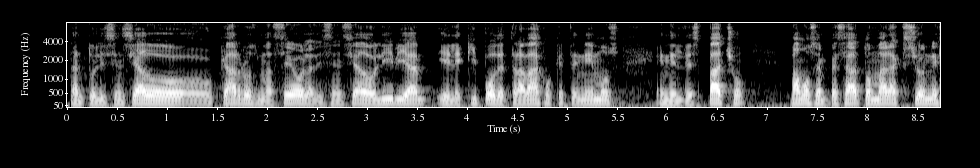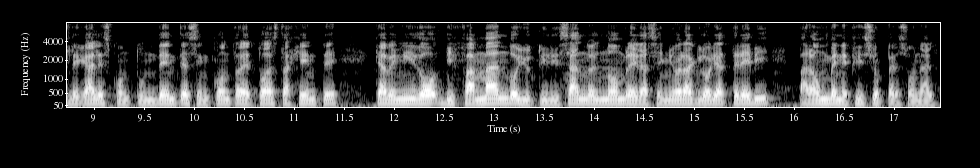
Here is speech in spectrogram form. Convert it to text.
tanto el licenciado Carlos Maceo, la licenciada Olivia y el equipo de trabajo que tenemos en el despacho, vamos a empezar a tomar acciones legales contundentes en contra de toda esta gente que ha venido difamando y utilizando el nombre de la señora Gloria Trevi para un beneficio personal.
